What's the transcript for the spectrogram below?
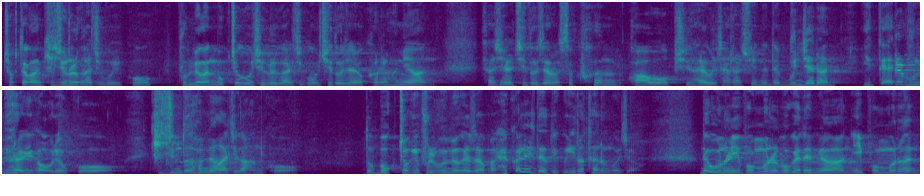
적당한 기준을 가지고 있고 분명한 목적 의식을 가지고 지도자 역할을 하면 사실 지도자로서 큰 과오 없이 사역을 잘할 수 있는데 문제는 이 때를 분별하기가 어렵고 기준도 선명하지가 않고 또 목적이 불분명해서 막 헷갈릴 때도 있고 이렇다는 거죠. 근데 오늘 이 본문을 보게 되면 이 본문은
